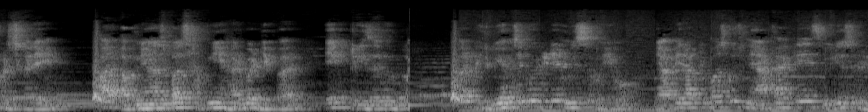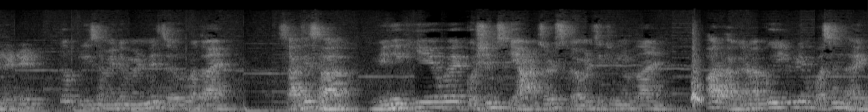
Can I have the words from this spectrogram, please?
खर्च करें और अपने आसपास अपनी हर बर्थडे पर एक ट्री ज़रूर पर फिर भी हमसे कोई डिटेल मिस हुई हो या फिर आपके पास कुछ नया फैक्ट है इस वीडियो से रिलेटेड तो प्लीज़ हमें कमेंट में ज़रूर बताएँ। साथ ही साथ, मैंने किए हुए क्वेश्चंस के आंसर्स कमेंट सेक्शन में बताएँ। और अगर आपको ये वीडियो पसंद आई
